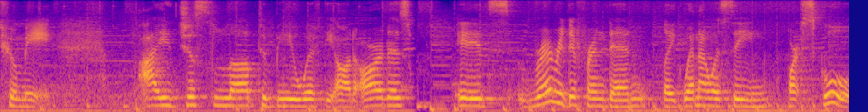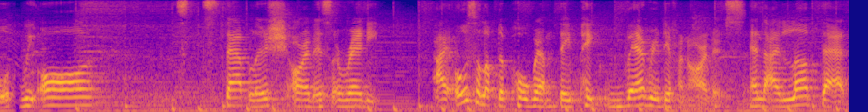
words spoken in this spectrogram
to me. I just love to be with the other artists. It's very different than like when I was in art school. We all established artists already. I also love the program. They pick very different artists, and I love that.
